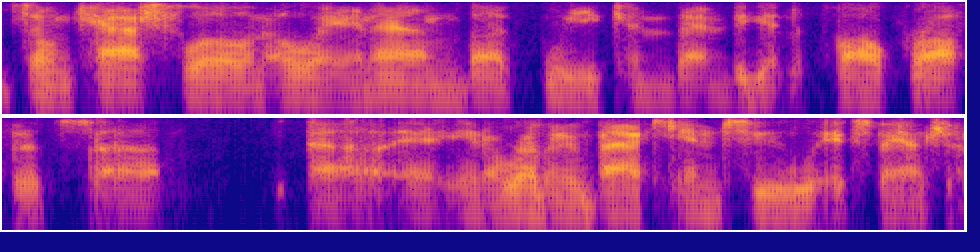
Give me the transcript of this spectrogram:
its own cash flow and OA&M, but we can then begin to plow profits, uh, uh, you know, revenue back into expansion.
